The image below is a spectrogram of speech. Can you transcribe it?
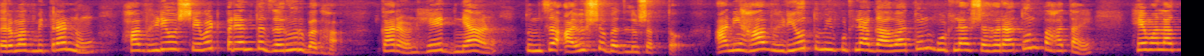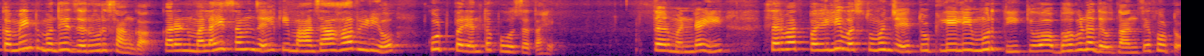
तर मग मित्रांनो हा व्हिडिओ शेवटपर्यंत जरूर बघा कारण हे ज्ञान तुमचं आयुष्य बदलू शकतं. आणि हा व्हिडिओ तुम्ही कुठल्या गावातून कुठल्या शहरातून पाहताय हे मला कमेंटमध्ये जरूर सांगा कारण मलाही समजेल की माझा हा व्हिडिओ कुठपर्यंत पोहोचत आहे. तर मंडळी सर्वात पहिली वस्तू म्हणजे तुटलेली मूर्ती किंवा भग्न देवतांचे फोटो.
